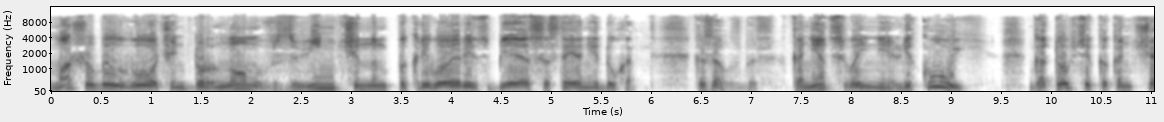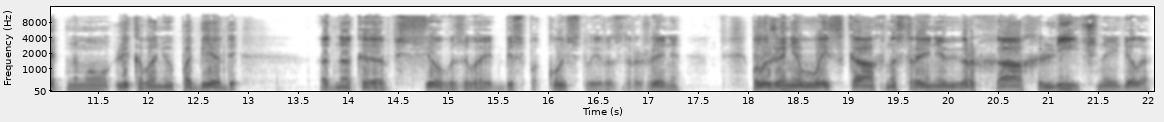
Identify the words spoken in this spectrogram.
Маршал был в очень дурном, взвинченном по кривой резьбе состоянии духа. Казалось бы, конец войне, ликуй, готовься к окончательному ликованию победы. Однако все вызывает беспокойство и раздражение. Положение в войсках, настроение в верхах, личные дела.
